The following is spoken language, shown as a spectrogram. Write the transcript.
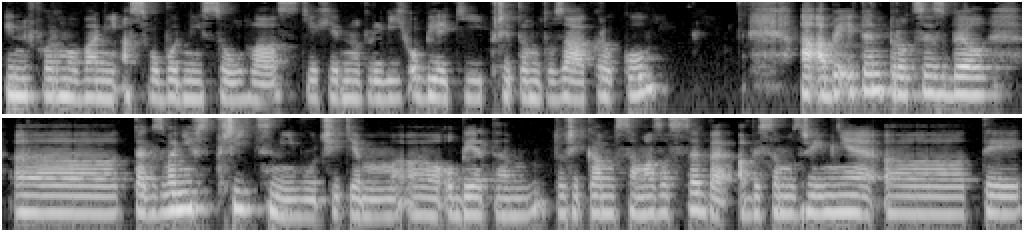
informovaný a svobodný souhlas těch jednotlivých obětí při tomto zákroku. A aby i ten proces byl uh, takzvaně vstřícný vůči těm uh, obětem, to říkám sama za sebe, aby samozřejmě uh, ty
